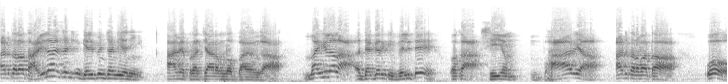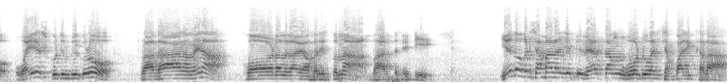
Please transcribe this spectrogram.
అటు తర్వాత అవినాష్ రెడ్డిని గెలిపించండి అని ఆమె ప్రచారంలో భాగంగా మహిళల దగ్గరికి వెళితే ఒక సీఎం భార్య అటు తర్వాత ఓ వైఎస్ కుటుంబీకులు ప్రధానమైన కోడలుగా వ్యవహరిస్తున్న భారతిరెడ్డి. ఏదో ఒకటి సమాధానం చెప్పి వేస్తాం ఓటు అని చెప్పాలి కదా.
